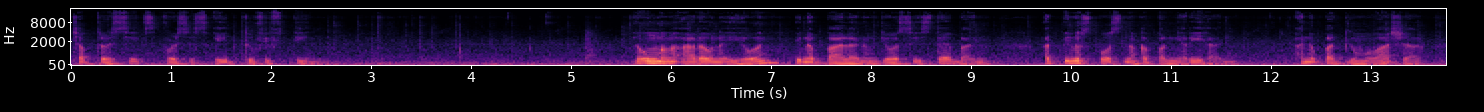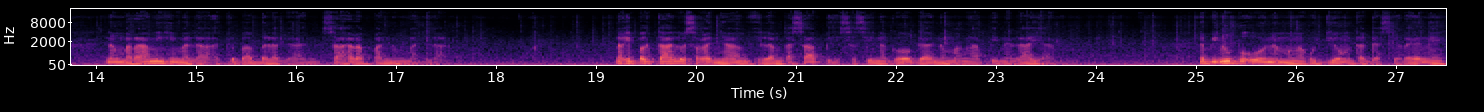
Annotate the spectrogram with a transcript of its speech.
chapter 6, verses 8 to 15. Noong mga araw na iyon, pinagpala ng Diyos si Esteban at pinuspos ng kapangyarihan. Ano pat gumawa siya ng maraming himala at kababalagan sa harapan ng madla. Nakipagtalo sa kanya ang ilang kasapi sa sinagoga ng mga pinalaya na binubuo ng mga Hudyong taga Sirene,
